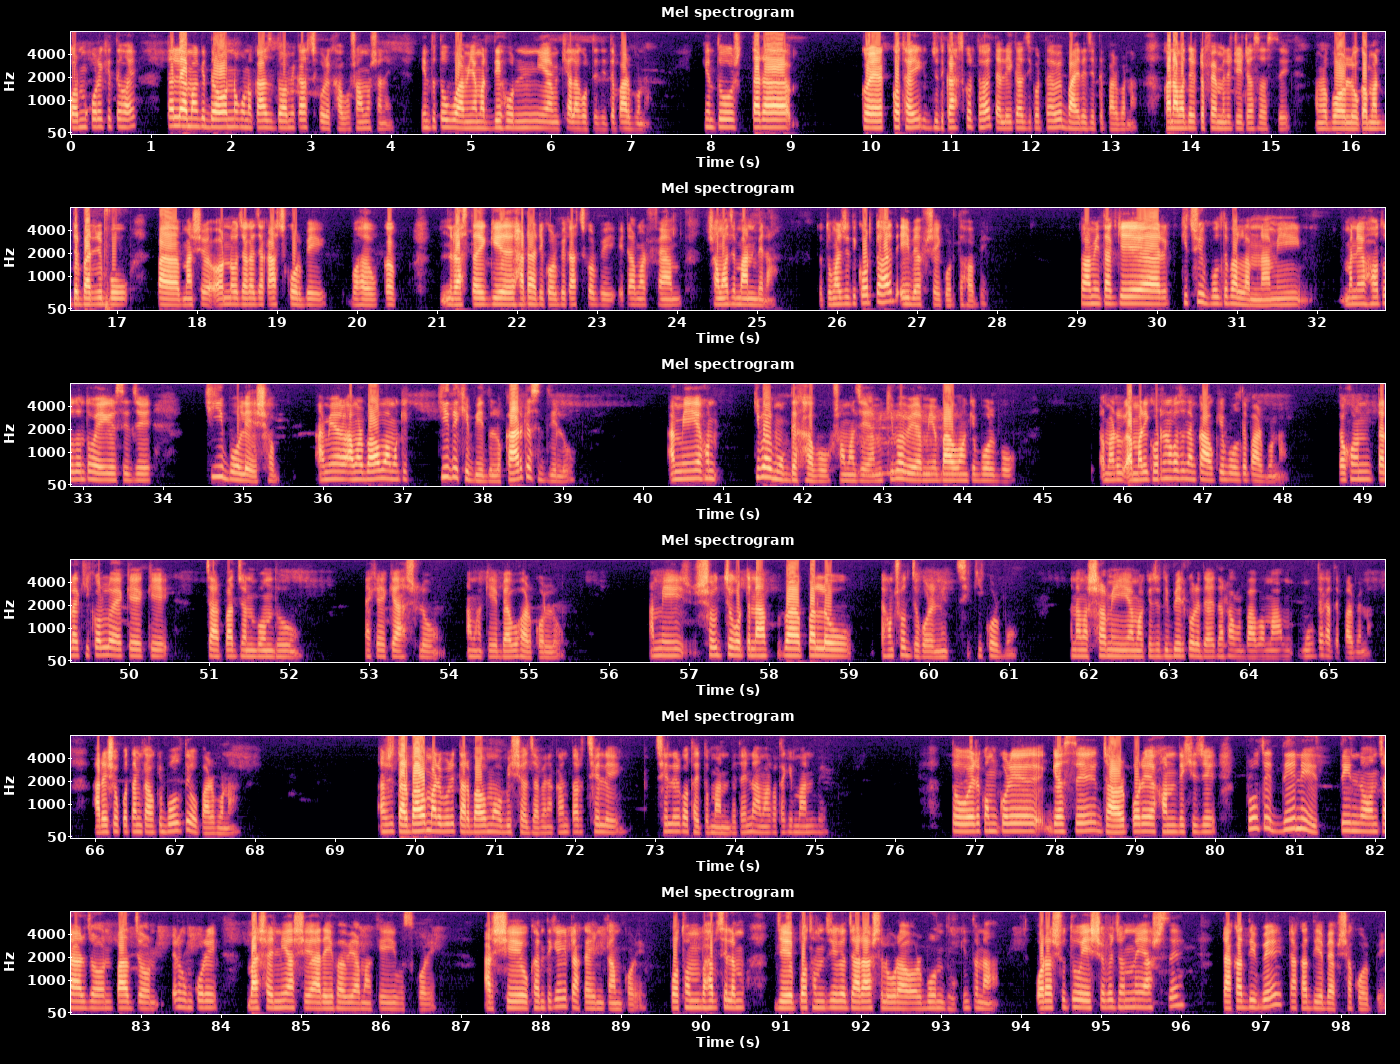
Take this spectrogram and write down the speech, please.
কর্ম করে খেতে হয়, তাহলে আমাকে দেওয়া অন্য কোনো কাজ দাও, আমি কাজ করে খাব, সমস্যা নেই। কিন্তু তবু আমি আমার দেহ নিয়ে আমি খেলা করতে দিতে পারব না। কিন্তু তারা এক কথাই যদি কাজ করতে হয়, তাহলে এই কাজই করতে হবে, বাইরে যেতে পারবে না। কারণ আমাদের একটা ফ্যামিলি স্টেটাস আছে, আমরা বড় লোক, আমাদের বাড়ির বউ মাসে অন্য জায়গায় যা কাজ করবে রাস্তায় গিয়ে হাঁটাহাঁটি করবে, কাজ করবে, এটা আমার ফ্যাম সমাজে মানবে না। তো তোমার যদি করতে হয়, এই ব্যবসায় করতে হবে। তো আমি তাকে আর কিছুই বলতে পারলাম না। আমি মানে হতদন্ত হয়ে গেছি যে কি বলে সব। আমি আর আমার বাবা মা আমাকে কি দেখে বিয়ে দিল, কার কাছে দিল? আমি এখন কীভাবে মুখ দেখাবো সমাজে? আমি কীভাবে আমি বাবা মাকে বলব? আমার আমার এই ঘটনার কথা আমি কাউকে বলতে পারব না। তখন তারা কি করল? একে একে চার, পাঁচজন বন্ধু একে একে আসলো, আমাকে ব্যবহার করল। আমি সহ্য করতে না পারলেও এখন সহ্য করে নিচ্ছি, কি করব? মানে আমার স্বামী আমাকে যদি বের করে দেয়, তাহলে আমার বাবা মা মুখ দেখাতে পারবে না। আর এসব কথা আমি কাউকে বলতেও পারব না। আর তার বাবা মারে বলি, তার বাবা মাও বিশ্বাস যাবে না, কারণ তার ছেলে, ছেলের কথাই তো মানবে, তাই না? আমার কথা কি মানবে? তো এরকম করে গেছে, যাওয়ার পরে এখন দেখি যে প্রতিদিনই তিনজন, চারজন, পাঁচজন এরকম করে বাসায় নিয়ে আসে আর এইভাবে আমাকে ইউজ করে। আর সে ওখান থেকে টাকা ইনকাম করে। প্রথম ভাবছিলাম যে প্রথম যে যারা আসলো ওরা ওর বন্ধু, কিন্তু না। ওরা শুধু এসবের জন্যই আসছে, টাকা দিবে, টাকা দিয়ে ব্যবসা করবে।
